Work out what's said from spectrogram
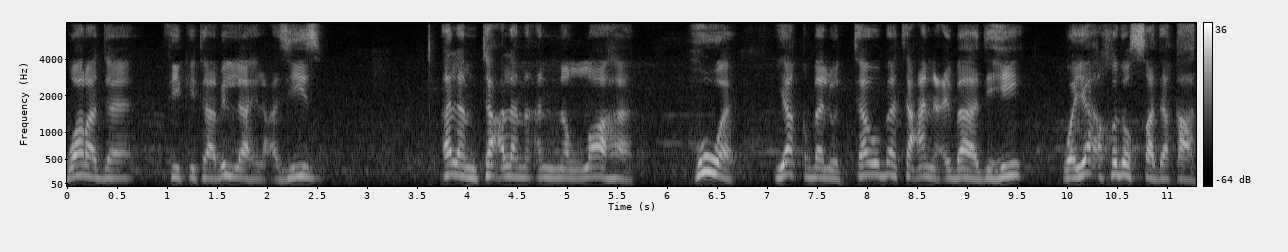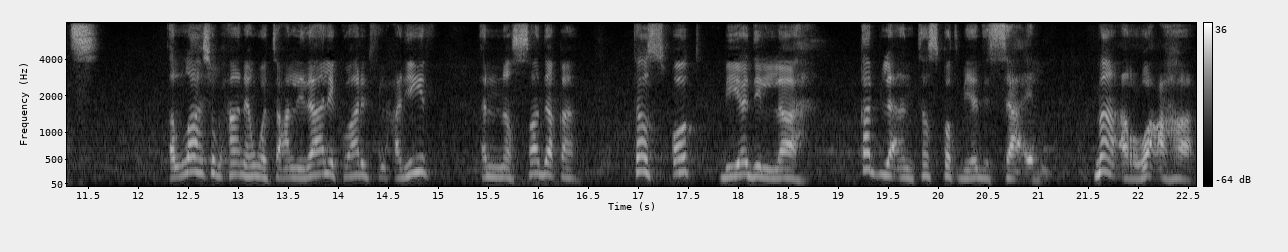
ورد في كتاب الله العزيز ألم تعلم أن الله هو يقبل التوبة عن عباده؟ ويأخذ الصدقات. الله سبحانه وتعالى لذلك وارد في الحديث أن الصدقة تسقط بيد الله قبل أن تسقط بيد السائل ما أروعها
